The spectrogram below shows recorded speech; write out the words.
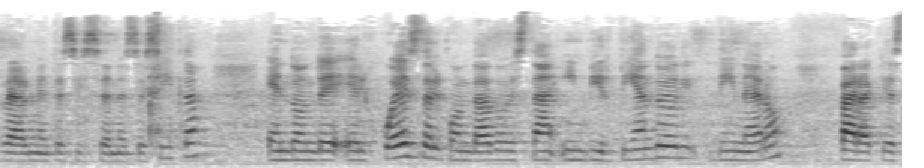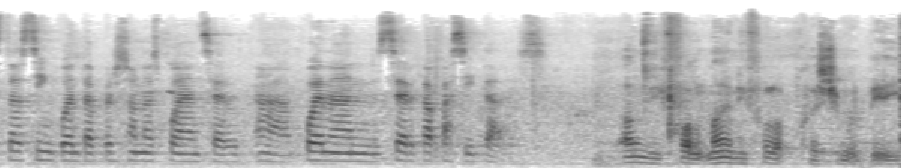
realmente sí se necesita, en donde el juez del condado está invirtiendo el dinero para que estas 50 personas puedan ser, ah, puedan ser capacitadas. Only follow, my only follow-up question would be,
